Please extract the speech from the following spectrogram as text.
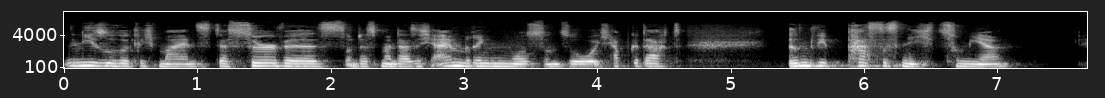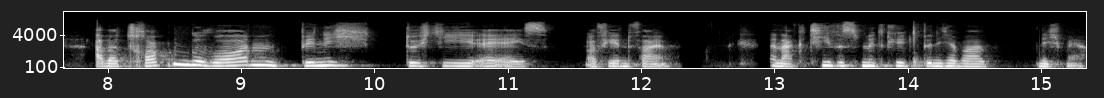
nie so wirklich meins. Der Service und dass man da sich einbringen muss und so. Ich habe gedacht, irgendwie passt es nicht zu mir. Aber trocken geworden bin ich durch die AAs, auf jeden Fall. Ein aktives Mitglied bin ich aber nicht mehr.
